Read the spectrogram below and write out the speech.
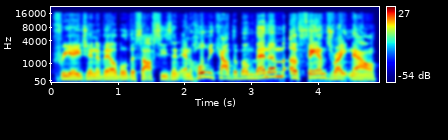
free agent available this offseason. And holy cow, the momentum of fans right now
